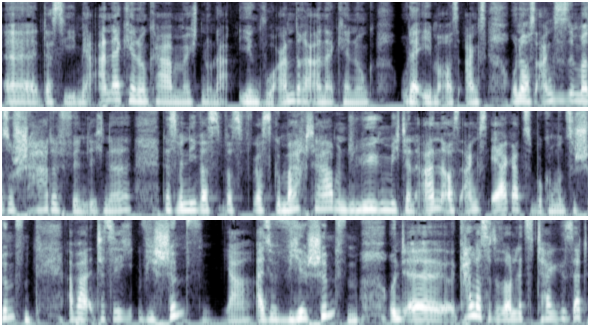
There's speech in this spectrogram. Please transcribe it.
äh, dass sie mehr Anerkennung haben möchten oder irgendwo andere Anerkennung oder eben aus Angst. Und aus Angst ist immer so schade, finde ich, ne? Dass wenn die was, was, was gemacht haben und die lügen mich dann an, aus Angst Ärger zu bekommen und zu schimpfen. Aber tatsächlich, wir schimpfen, ja. Also wir schimpfen. Und äh, Carlos hat das auch letzte Tage gesagt,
